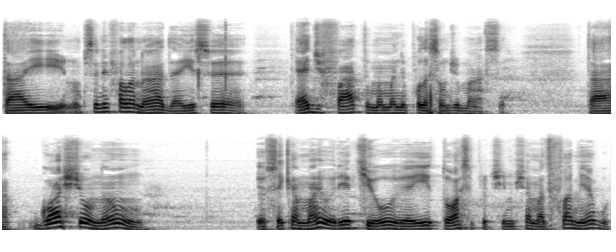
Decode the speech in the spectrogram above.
tá? E não precisa nem falar nada. Isso é, é de fato uma manipulação de massa, tá? Goste ou não, eu sei que a maioria que ouve aí torce pro time chamado Flamengo,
